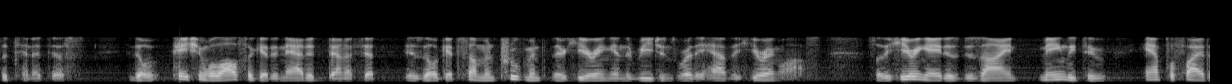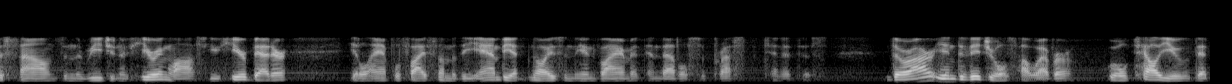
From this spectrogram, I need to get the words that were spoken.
the tinnitus. The patient will also get an added benefit is they'll get some improvement in their hearing in the regions where they have the hearing loss. So the hearing aid is designed mainly to amplify the sounds in the region of hearing loss. You hear better. It'll amplify some of the ambient noise in the environment, and that'll suppress the tinnitus. There are individuals, however, will tell you that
